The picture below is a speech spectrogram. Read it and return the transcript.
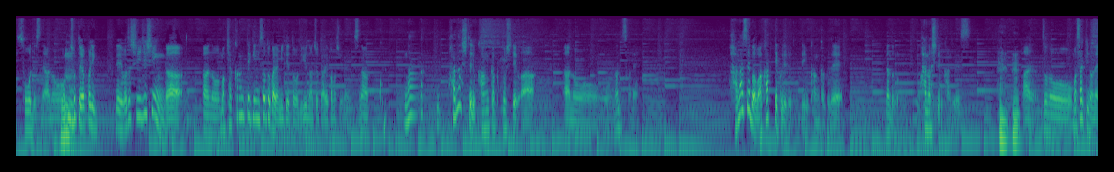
そうですね。あの、うんちょっとやっぱり、ね、私自身が、あの、まあ、客観的に外から見てというのはちょっとあれかもしれないんですが、こな、話してる感覚としては、あの、なんですかね。話せば分かってくれるっていう感覚で、なんだろう、話してる感じです。うんうん。あその、まあ、さっきのね、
